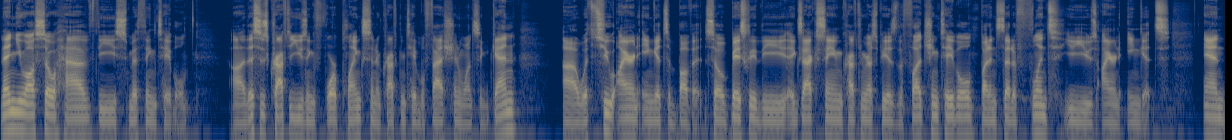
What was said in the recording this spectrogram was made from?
Then you also have the smithing table. Uh, this is crafted using four planks in a crafting table fashion once again, uh, with two iron ingots above it. So basically, the exact same crafting recipe as the fletching table, but instead of flint, you use iron ingots. And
